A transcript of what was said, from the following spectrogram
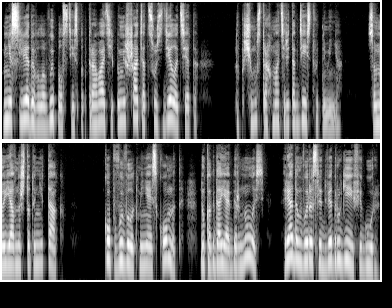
Мне следовало выползти из-под кровати и помешать отцу сделать это. Но почему страх матери так действует на меня? Со мной явно что-то не так. Коп выволок меня из комнаты, но когда я обернулась, рядом выросли две другие фигуры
